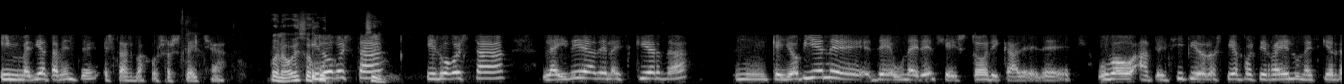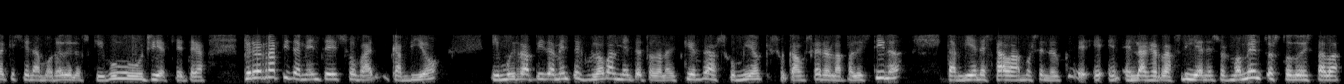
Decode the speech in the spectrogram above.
inmediatamente estás bajo sospecha. Bueno, eso y luego está y luego está la idea de la izquierda mm, que yo viene de una herencia histórica de, hubo a principio de los tiempos de Israel una izquierda que se enamoró de los kibbutz y etcétera pero rápidamente eso cambió y muy rápidamente, globalmente, toda la izquierda asumió que su causa era la Palestina. También estábamos en, en, la Guerra Fría en esos momentos, todo estaba.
